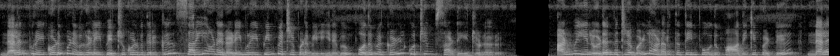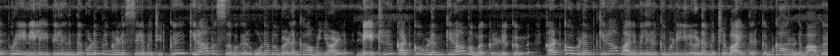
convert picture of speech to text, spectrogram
நலன்புரை கொடுப்பனவுகளை பெற்றுக்கொள்வதற்கு சரியான நடைமுறை பின்பற்றப்படவில்லை எனவும் பொதுமக்கள் குற்றம் சாட்டுகின்றனர். அண்மையில் இடம்பெற்ற வெள்ள அனர்த்தத்தின் போது பாதிக்கப்பட்டு நலன்புரை நிலையத்தில் இருந்த குடும்பங்கள் சிலவற்றிற்கு கிராம சேவகர் உணவு வழங்காமையால் நேற்று கட்கோவிளம் கிராம மக்களுக்கும் கட்கோவிளம் கிராம அலுவலருக்கும் இடையில் இடம்பெற்ற வாய்த்தர்க்கம் காரணமாக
